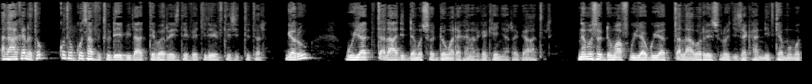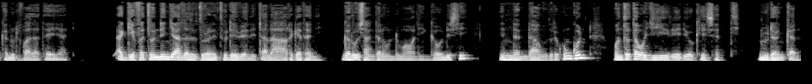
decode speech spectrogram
Xalaa kana tokko tokko saafituu deebii laattee barreessitee fi achi deebiftee sitti tola. Garuu guyyaatti xalaa 20 kan harka keenyarra gahaa ture. Nama soddomaaf guyyaa guyyaatti xalaa barreessuun hojii isa kaanniifti ammoo akka ulfaataa ta'e yaadi. Dhaggeeffattoonni hin jaallatu turanitu deebi'anii xalaa argatanii garuu isaan kana hundumaa waliin ga'uunis hin danda'amu ture kun kun wantoota hojii reediyoo keessatti nu danqan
